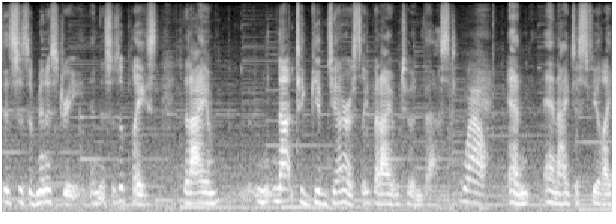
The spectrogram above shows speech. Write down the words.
this is a ministry and this is a place that I am not to give generously, but I am to invest. Wow. And and I just feel like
